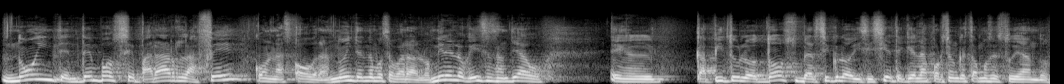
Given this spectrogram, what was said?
No intentemos separar la fe con las obras, no intentemos separarlo. Miren lo que dice Santiago en el capítulo 2, versículo 17, que es la porción que estamos estudiando.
